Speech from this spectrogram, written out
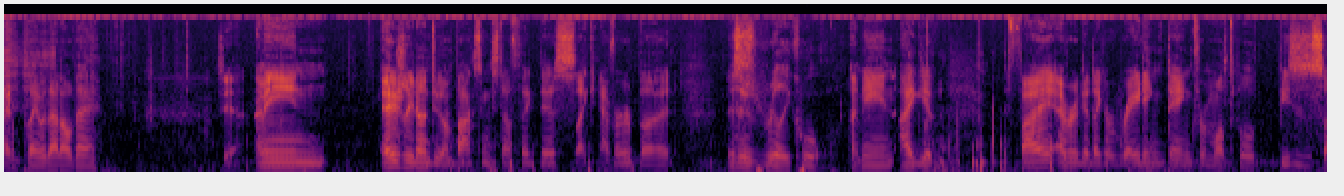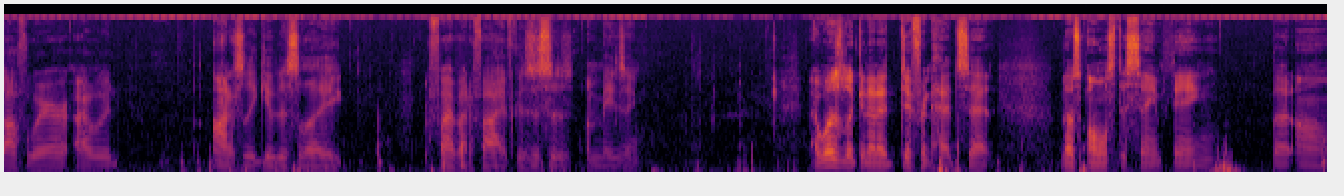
I could play with that all day. So yeah, I mean, I usually don't do unboxing stuff like this like ever, but this is really cool. I mean, I give if I ever did like a rating thing for multiple pieces of software, I would honestly give this like a 5 out of 5 because this is amazing. I was looking at a different headset that was almost the same thing, but um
